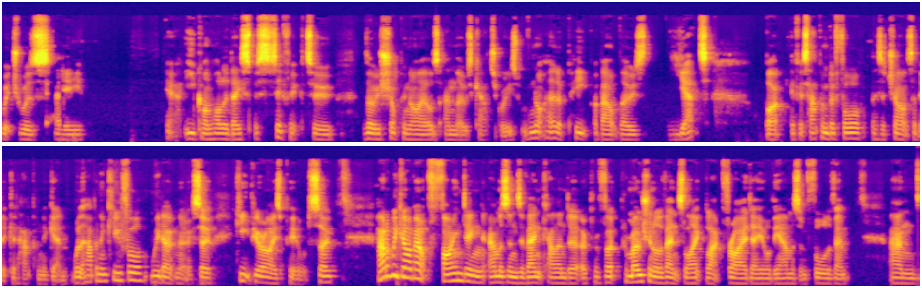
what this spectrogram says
which was a yeah, ecom holiday specific to those shopping aisles and those categories. We've not heard a peep about those yet, but if it's happened before, there's a chance that it could happen again. Will it happen in Q4? We don't know. So keep your eyes peeled. So, how do we go about finding Amazon's event calendar or prov- promotional events like Black Friday or the Amazon Fall event and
